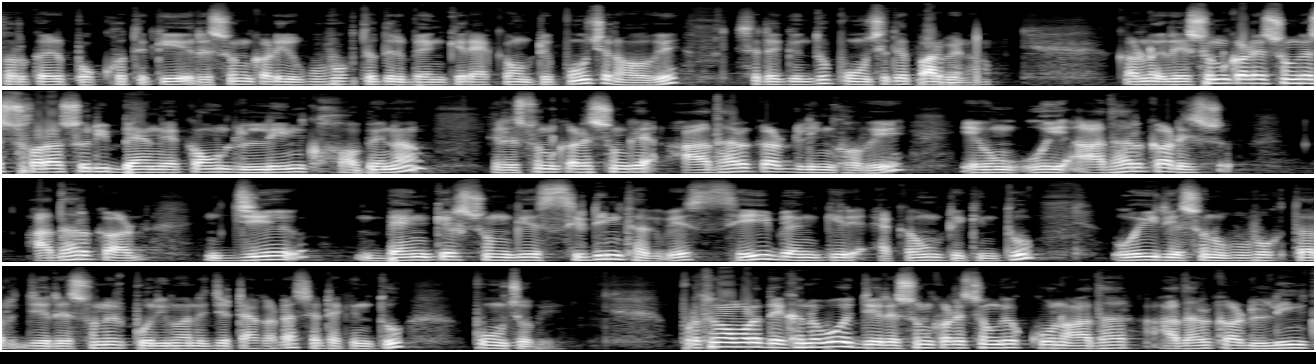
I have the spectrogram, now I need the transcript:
সরকারের পক্ষ থেকে রেশন কার্ডের উপভোক্তাদের ব্যাংকের অ্যাকাউন্টে পৌঁছানো হবে, সেটা কিন্তু পৌঁছাতে পারবে না। কারণ রেশন কার্ডের সঙ্গে সরাসরি ব্যাঙ্ক অ্যাকাউন্ট লিঙ্ক হবে না, রেশন কার্ডের সঙ্গে আধার কার্ড লিঙ্ক হবে এবং ওই আধার কার্ডের আধার কার্ড যে ব্যাংকের সঙ্গে সিডিং থাকবে, সেই ব্যাংকের অ্যাকাউন্টে কিন্তু ওই রেশন উপভোক্তার যে রেশনের পরিমাণে যে টাকাটা, সেটা কিন্তু পৌঁছবে। প্রথমে আমরা দেখে নেব যে রেশন কার্ডের সঙ্গে কোন আধার আধার কার্ড লিঙ্ক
